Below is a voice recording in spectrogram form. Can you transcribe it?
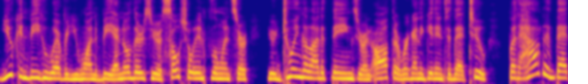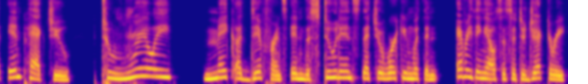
you can be whoever you want to be. I know there's you're social influencer, you're doing a lot of things, you're an author. We're going to get into that too. But how did that impact you to really make a difference in the students that you're working with and everything else as a trajectory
